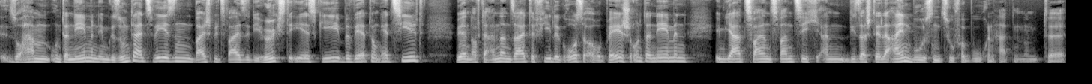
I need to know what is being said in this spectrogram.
so haben Unternehmen im Gesundheitswesen beispielsweise die höchste ESG-Bewertung erzielt, während auf der anderen Seite viele große europäische Unternehmen im Jahr 22 an dieser Stelle Einbußen zu verbuchen hatten. Und äh,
